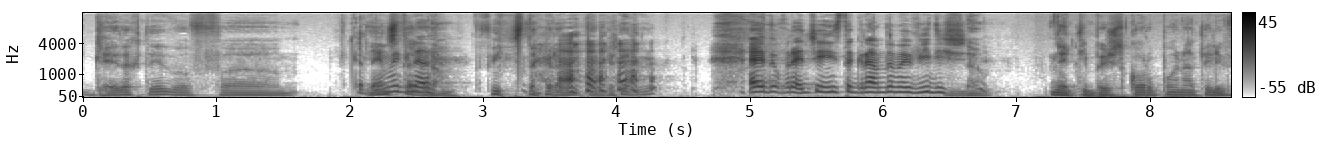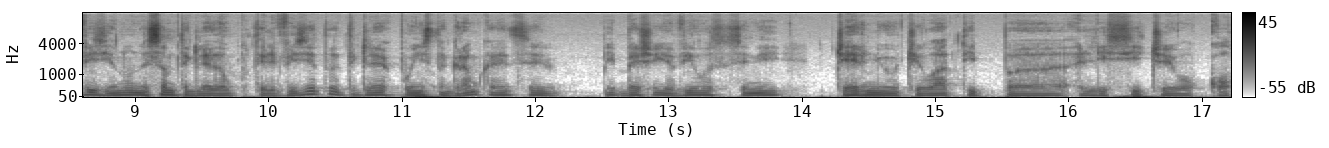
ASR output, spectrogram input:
Гледахте в а, Къде ме Инстаграм. гледа? В Инстаграм. Е, добре, че Инстаграм да ме видиш. Да. Не, ти беше скоро по една телевизия, но не съм те гледал по телевизията, те гледах по Инстаграм, където се беше явила с едни черни очила тип а, лисиче око.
